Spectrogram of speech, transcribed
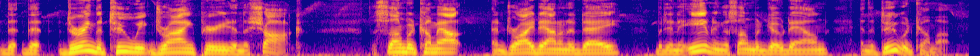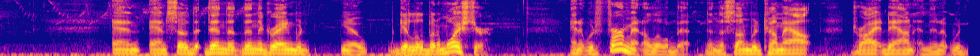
that, that during the two week drying period in the shock, the sun would come out and dry down in a day, but in the evening the sun would go down and the dew would come up. And and so th- then the then the grain would you know get a little bit of moisture, and it would ferment a little bit. Then the sun would come out, dry it down, and then it would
